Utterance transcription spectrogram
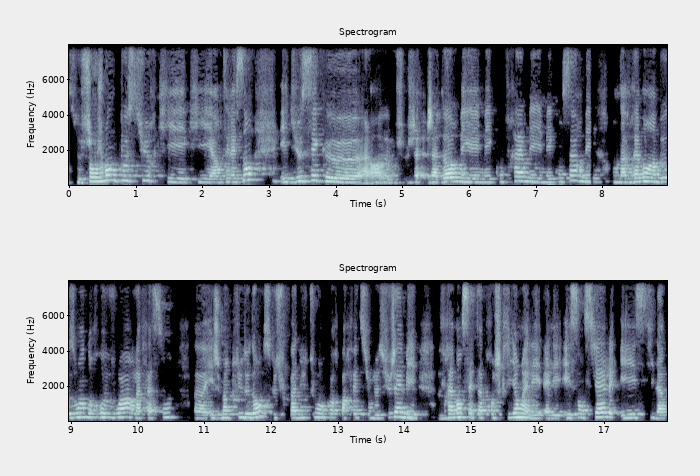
ce changement de posture qui est, intéressant. Et Dieu sait que, alors j'adore mes, confrères, mes, mes consoeurs, mais on a vraiment un besoin de revoir la façon, euh, et je m'inclus dedans parce que je suis pas du tout encore parfaite sur le sujet, mais vraiment cette approche client, elle est, elle est essentielle. Et si la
